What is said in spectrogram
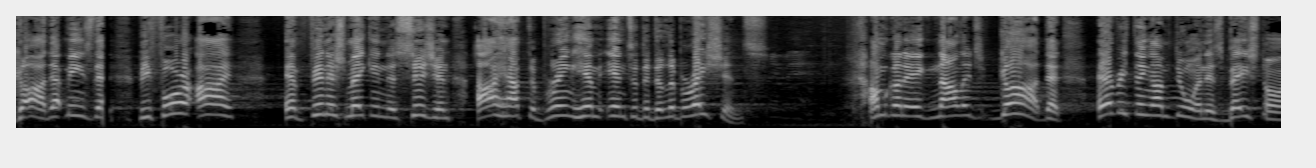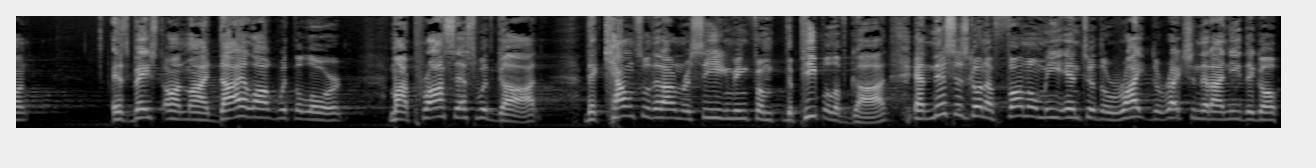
God. That means that before I am finished making decision, I have to bring him into the deliberations. I'm going to acknowledge God that everything I'm doing is based on is based on my dialogue with the Lord, my process with God, the counsel that I'm receiving from the people of God. And this is going to funnel me into the right direction that I need to go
